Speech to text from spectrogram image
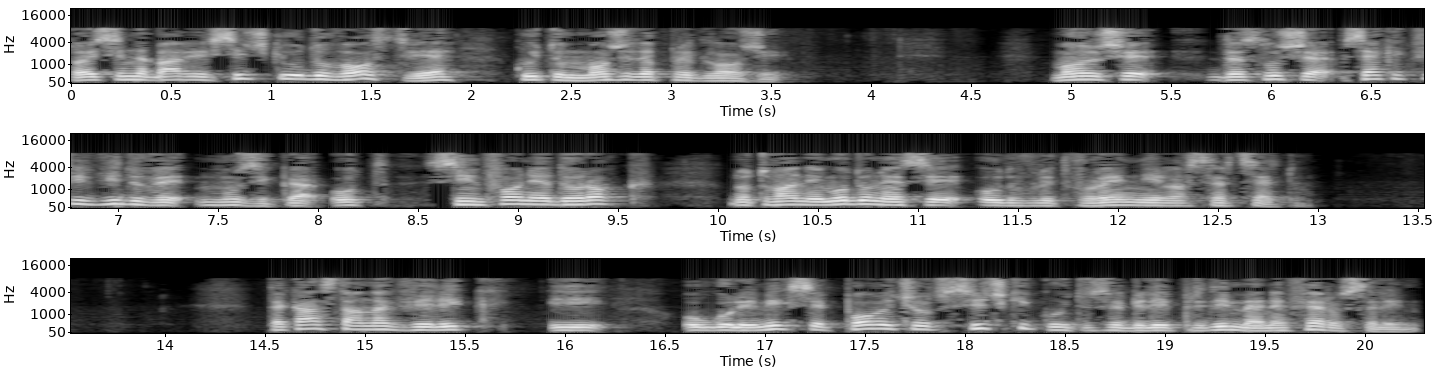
Той си набави всички удоволствия, които може да предложи. Можеше да слуша всякакви видове музика, от симфония до рок, но това не му донесе удовлетворение в сърцето. Така станах велик и оголемих се повече от всички, които са били преди мене в Ерусалим.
